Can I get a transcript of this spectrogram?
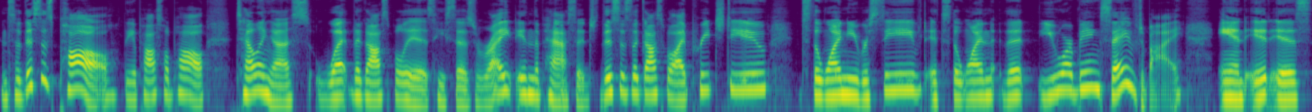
And so this is Paul, the Apostle Paul, telling us what the gospel is. He says right in the passage, This is the gospel I preached to you. It's the one you received, it's the one that you are being saved by. And it is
